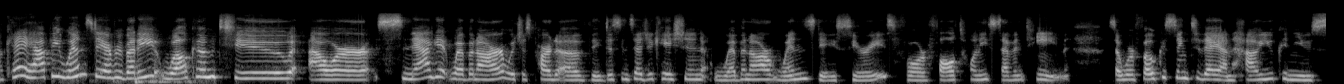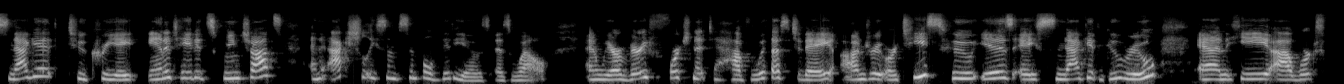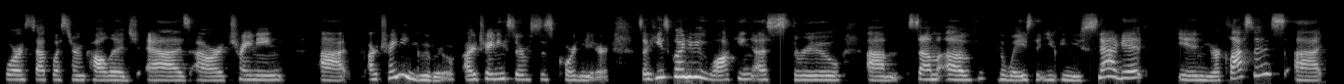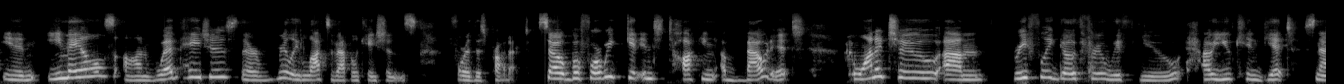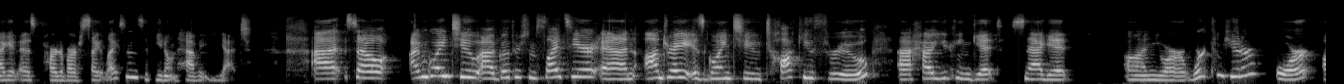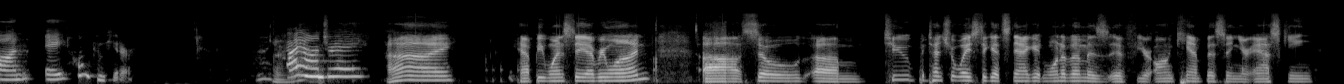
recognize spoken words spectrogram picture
Okay, happy Wednesday, everybody. Welcome to our Snagit webinar, which is part of the Distance Education Webinar Wednesday series for fall 2017. So we're focusing today on how you can use Snagit to create annotated screenshots and actually some simple videos as well. And we are very fortunate to have with us today Andre Ortiz, who is a Snagit guru, and he uh, works for Southwestern College as our training uh, our training guru, our training services coordinator. So he's going to be walking us through um, some of the ways that you can use Snagit in your classes, uh, in emails, on web pages. There are really lots of applications for this product. So before we get into talking about it, I wanted to um, briefly go through with you how you can get Snagit as part of our site license if you don't have it yet. Uh, so I'm going to uh, go through some slides here and Andre is going to talk you through uh, how you can get Snagit on your work computer or on a home computer. Right. Hi, Andre. Hi. Happy Wednesday, everyone. Uh, so um, two potential ways to get Snagit. One of them is if you're on campus and you're asking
